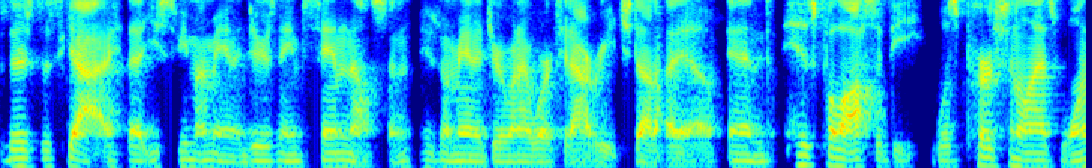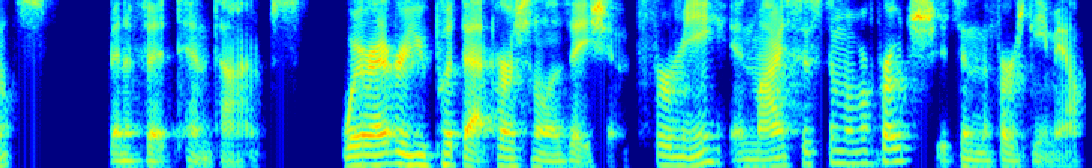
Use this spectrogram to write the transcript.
There's this guy that used to be my manager. His name's Sam Nelson. Was my manager when I worked at Outreach.io. And his philosophy was personalize once, benefit 10 times. Wherever you put that personalization. For me, in my system of approach, it's in the first email.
